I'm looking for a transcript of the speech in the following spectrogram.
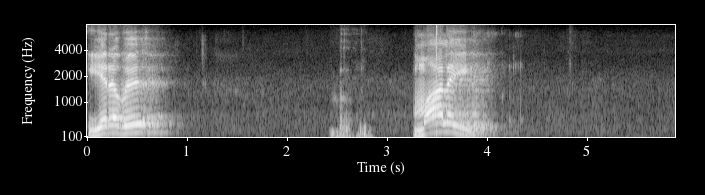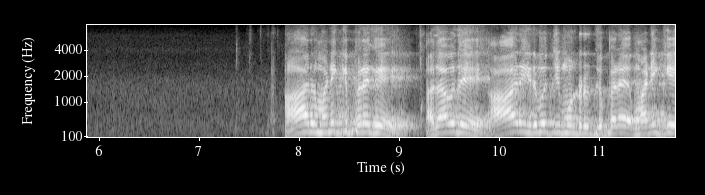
இரவு மாலை ஆறு மணிக்கு பிறகு அதாவது ஆறு இருபத்தி மூன்றுக்கு பிற மணிக்கு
